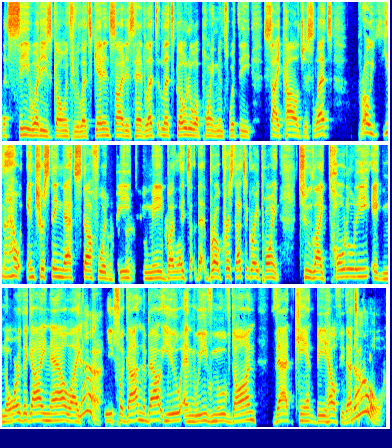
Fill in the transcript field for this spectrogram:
Let's see what he's going through. Let's get inside his head. Let's let's go to appointments with the psychologist. Let's bro, you know how interesting that stuff would 100%. be to me. But it's that, bro, Chris, that's a great point to like totally ignore the guy now. Like yeah. we've forgotten about you and we've moved on. That can't be healthy. That's no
